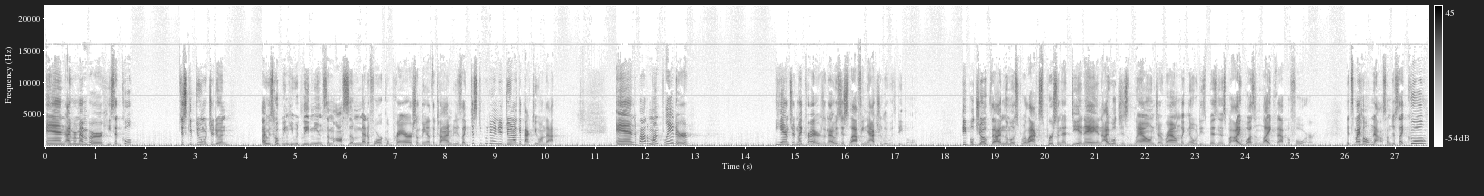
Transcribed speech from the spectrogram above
And I remember he said, cool, just keep doing what you're doing. I was hoping he would lead me in some awesome metaphorical prayer or something at the time, but he's like, just keep doing what you're doing, I'll get back to you on that. And about a month later, he answered my prayers, and I was just laughing naturally with people. People joke that I'm the most relaxed person at DNA, and I will just lounge around like nobody's business, but I wasn't like that before. It's my home now, so I'm just like, cool,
